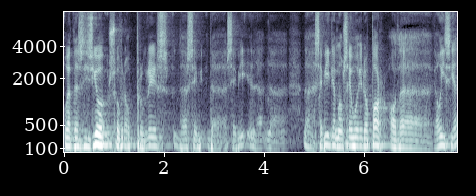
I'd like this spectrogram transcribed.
la decisió sobre el progrés de, de, de, de, de Sevilla amb el seu aeroport o de Galícia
